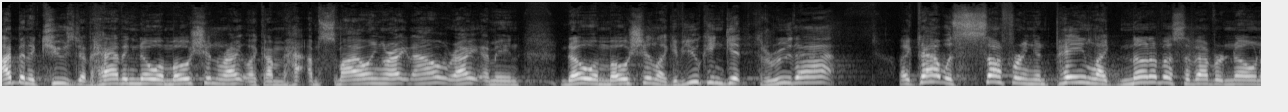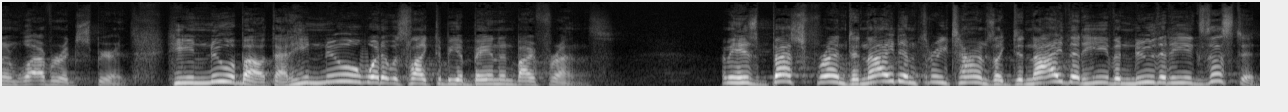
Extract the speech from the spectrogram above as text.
have been accused of having no emotion, right? Like I'm, I'm smiling right now, right? I mean, no emotion. Like if you can get through that, like that was suffering and pain like none of us have ever known and will ever experience. He knew about that. He knew what it was like to be abandoned by friends. I mean, his best friend denied him three times, like denied that he even knew that he existed.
